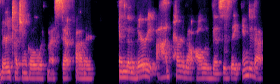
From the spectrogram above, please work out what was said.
very touch and go with my stepfather. And the very odd part about all of this is they ended up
